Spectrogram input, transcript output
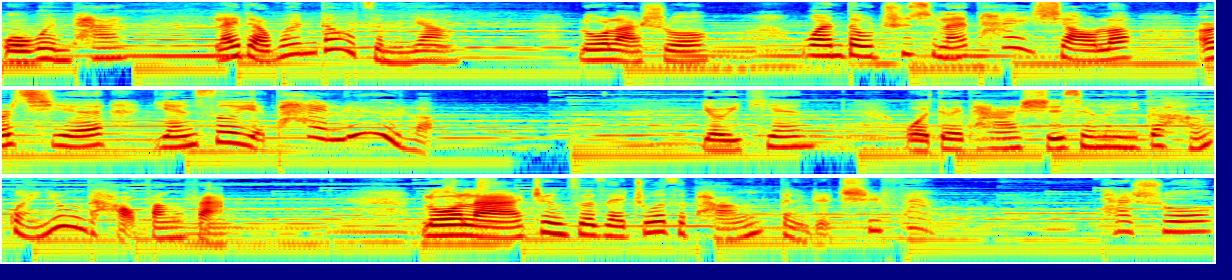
我问她，来点豌豆怎么样？罗拉说，豌豆吃起来太小了，而且颜色也太绿了。有一天，我对她实行了一个很管用的好方法。罗拉正坐在桌子旁等着吃饭。她说：“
